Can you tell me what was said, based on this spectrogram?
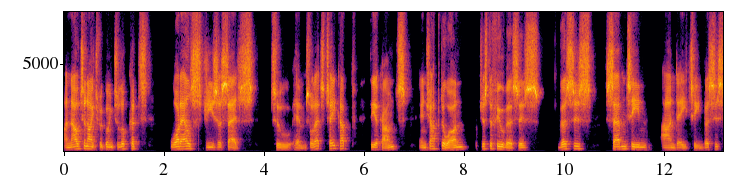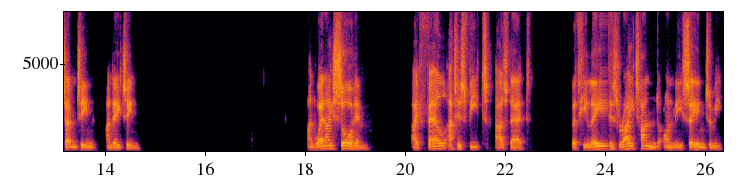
And now tonight we're going to look at what else Jesus says to him. So let's take up the account in chapter 1, just a few verses, verses 17 and 18. Verses 17 and 18. And when I saw him, I fell at his feet as dead. But he laid his right hand on me, saying to me,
